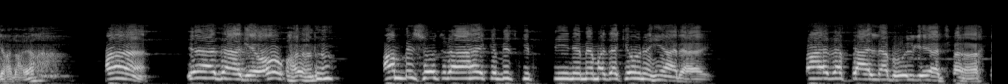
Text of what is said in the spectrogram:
याद आया? हाँ याद आ गया हो आया ना हम भी सोच रहा है कि बिस्किट पीने में मज़ा क्यों नहीं आ रहा है? बर्फ़ डालना भूल गया था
